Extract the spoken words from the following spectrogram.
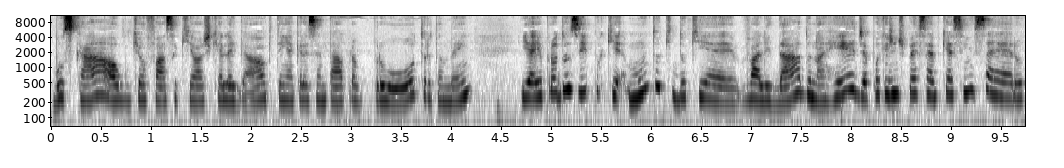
buscar algo que eu faça que eu acho que é legal, que tem a acrescentar para o outro também. E aí produzir, porque muito do que é validado na rede é porque a gente percebe que é sincero,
